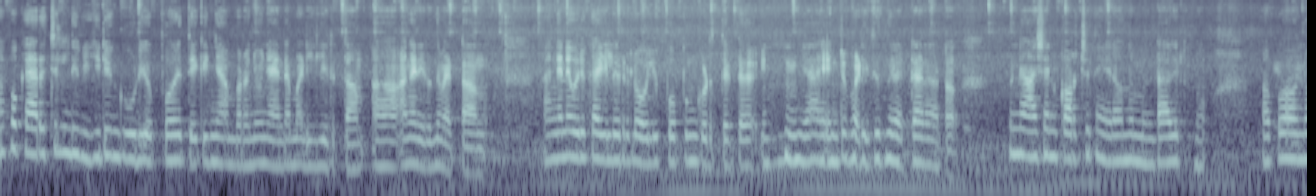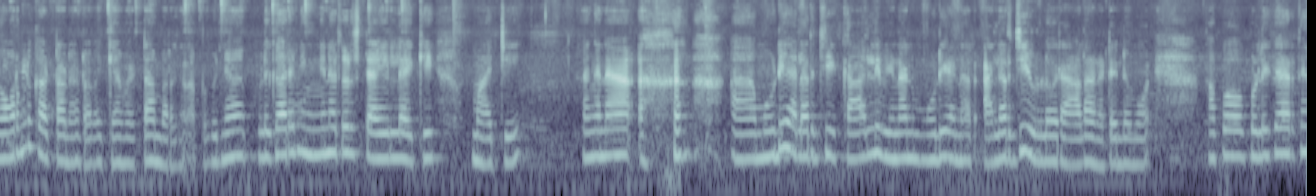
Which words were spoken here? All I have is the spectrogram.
അപ്പോൾ കരച്ചിലിന്റെ വീര്യം കൂടിയപ്പോഴത്തേക്ക് ഞാൻ പറഞ്ഞു ഞാൻ എന്റെ മടിയിലിരുത്താം അങ്ങനെ ഇരുന്ന് വെട്ടാമെന്ന് അങ്ങനെ ഒരു കയ്യിലൊരു ലോലിപ്പോപ്പും കൊടുത്തിട്ട് ഞാൻ എന്റെ മടിയിൽ ഇരുന്ന് വെട്ടാണ് കേട്ടോ. പിന്നെ ആശൻ കുറച്ച് നേരം ഒന്നും മിണ്ടാതിരുന്നു. അപ്പോൾ നോർമൽ കട്ടാണ് കേട്ടോ വയ്ക്കാൻ വെട്ടാൻ പറഞ്ഞത്. അപ്പോൾ പിന്നെ പുള്ളിക്കാരൻ ഇങ്ങനത്തെ ഒരു സ്റ്റൈലിലാക്കി മാറ്റി. അങ്ങനെ മുടി അലർജി കാലിൽ വീണാൽ മുടി അലർജി ഉള്ള ഒരാളാണ് കേട്ടോ എന്റെ മോൻ. അപ്പോൾ പുള്ളിക്കാരന്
